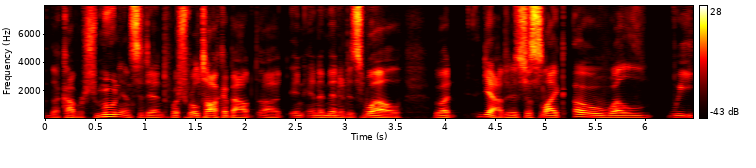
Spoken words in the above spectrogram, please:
the Kabr Shamoon incident which we'll talk about uh, in, in a minute as well but yeah it's just like oh well we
